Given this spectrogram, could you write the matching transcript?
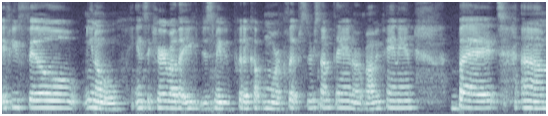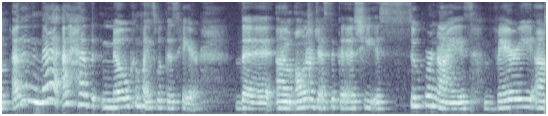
if you feel, you know, insecure about that, you can just maybe put a couple more clips or something or bobby pin in. But um, other than that, I have no complaints with this hair. The um, owner, Jessica, she is super nice, very... Um,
